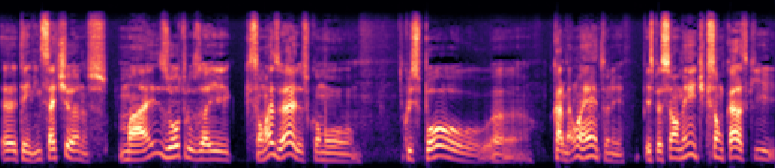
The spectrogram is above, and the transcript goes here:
é, tem 27 anos. Mas outros aí que são mais velhos, como Chris Paul, uh, Carmelo Anthony, especialmente, que são caras que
